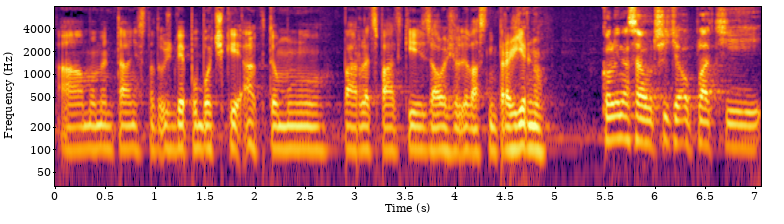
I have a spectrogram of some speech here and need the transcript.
a momentálně snad už dvě pobočky a k tomu pár let zpátky založili vlastní pražírnu. Kolina sa určite oplatí e,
